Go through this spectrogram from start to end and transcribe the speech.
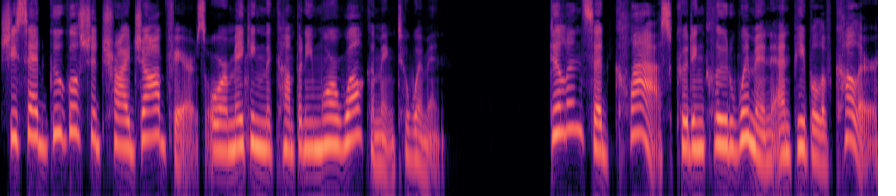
she said Google should try job fairs or making the company more welcoming to women. Dillon said class could include women and people of color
